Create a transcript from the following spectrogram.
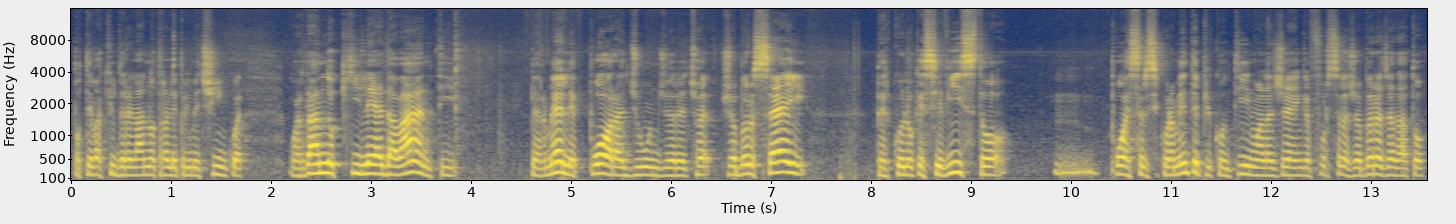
poteva chiudere l'anno tra le prime 5. Guardando chi le è davanti, per me le può raggiungere. Cioè, Jabber 6, per quello che si è visto, mh, può essere sicuramente più continua la Zheng. Forse la Jabber ha già dato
